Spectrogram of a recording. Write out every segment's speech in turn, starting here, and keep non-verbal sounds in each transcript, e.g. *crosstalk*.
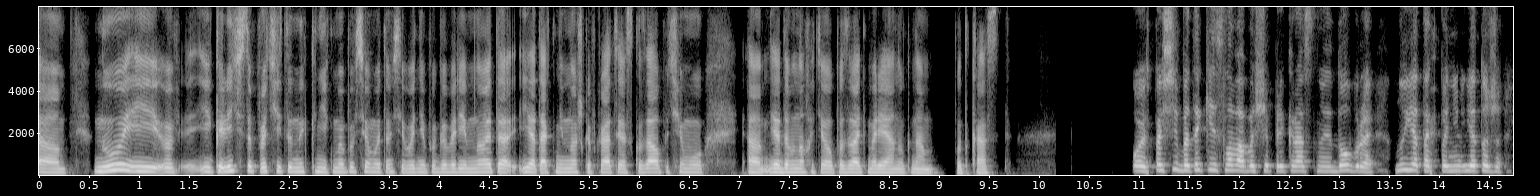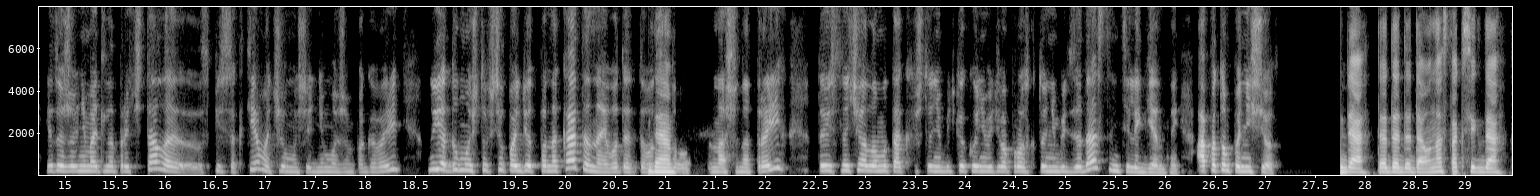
Ну и, и количество прочитанных книг. Мы обо всем этом сегодня поговорим. Но это я так немножко вкратце рассказала, почему я давно хотела позвать Мариану к нам в подкаст. Ой, спасибо, такие слова вообще прекрасные, добрые. Ну, я так понимаю, я тоже, я тоже внимательно прочитала э, список тем, о чем мы сегодня можем поговорить. Ну, я думаю, что все пойдет по накатанной, вот это вот, Да. что наше на троих. То есть сначала мы так что-нибудь, какой-нибудь вопрос кто-нибудь задаст интеллигентный, а потом понесет. Да, да, да, да, да. У нас так всегда.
